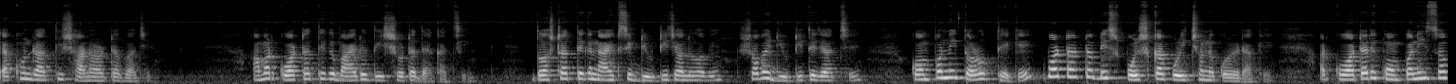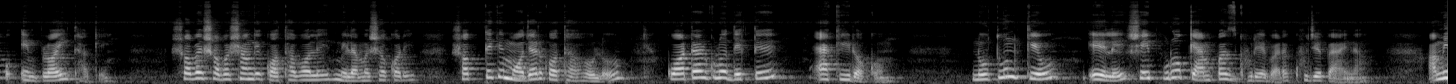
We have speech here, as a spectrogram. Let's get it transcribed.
এখন রাত্রি সাড়ে নটা বাজে। আমার কোয়ার্টার থেকে বাইরের দৃশ্যটা দেখাচ্ছি। দশটার থেকে নাইট শিফট ডিউটি চালু হবে। সবাই ডিউটিতে যাচ্ছে। কোম্পানির তরফ থেকে কোয়ার্টারটা বেশ পরিষ্কার পরিচ্ছন্ন করে রাখে। আর কোয়ার্টারে কোম্পানির সব এমপ্লয়ি থাকে। সবাই সবার সঙ্গে কথা বলে, মেলামেশা করে। সব থেকে মজার কথা হলো, কোয়ার্টারগুলো দেখতে একই রকম। নতুন কেউ এলে সেই পুরো ক্যাম্পাস ঘুরে বেড়া খুঁজে পায় না। আমি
